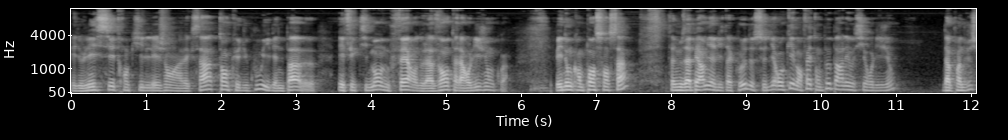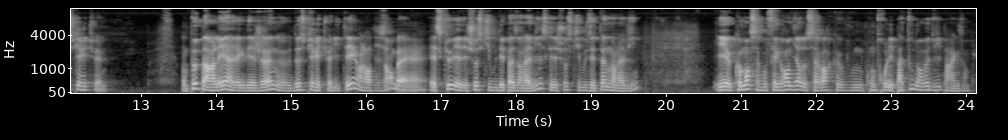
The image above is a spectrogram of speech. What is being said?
et de laisser tranquille les gens avec ça, tant que du coup, ils viennent pas euh, effectivement nous faire de la vente à la religion, quoi. Mais donc, en pensant ça, ça nous a permis à Vitacolo de se dire, ok, ben en fait, on peut parler aussi religion d'un point de vue spirituel. On peut parler avec des jeunes euh, de spiritualité en leur disant, ben, est-ce qu'il y a des choses qui vous dépassent dans la vie? Est-ce qu'il y a des choses qui vous étonnent dans la vie? Et euh, comment ça vous fait grandir de savoir que vous ne contrôlez pas tout dans votre vie, par exemple?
